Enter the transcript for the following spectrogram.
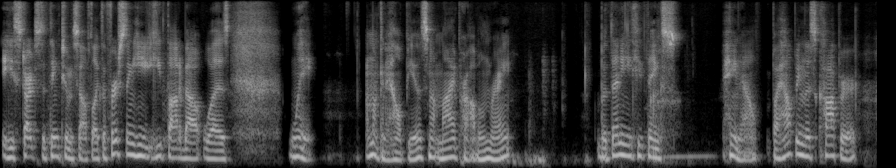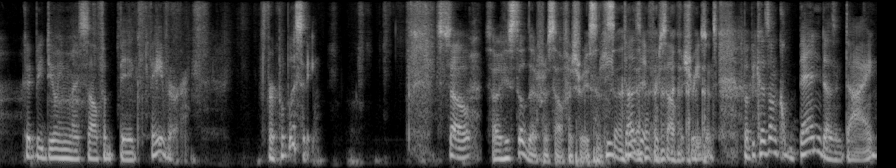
He starts to think to himself, like the first thing he he thought about was, wait, I'm not gonna help you. It's not my problem, right? But then he, he thinks, hey now, by helping this copper could be doing myself a big favor for publicity. So So he still did it for selfish reasons. he does it for selfish reasons. But because Uncle Ben doesn't die,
